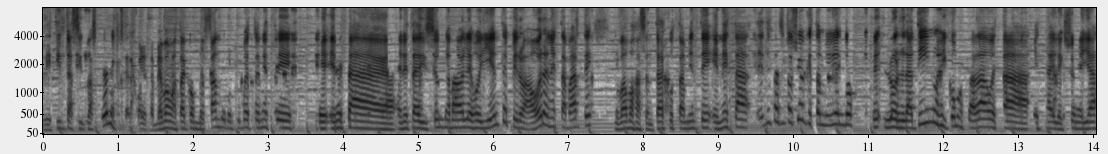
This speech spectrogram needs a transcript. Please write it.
distintas situaciones, de las cuales también vamos a estar conversando, por supuesto, en, este, eh, en, esta, en esta edición de Amables Oyentes, pero ahora en esta parte nos vamos a centrar justamente en esta, en esta situación que están viviendo los latinos y cómo está dado esta, esta elección allá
